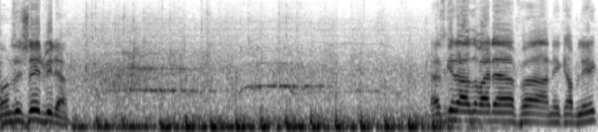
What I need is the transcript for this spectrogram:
Und sie steht wieder. Es geht also weiter für Annika Bleek.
